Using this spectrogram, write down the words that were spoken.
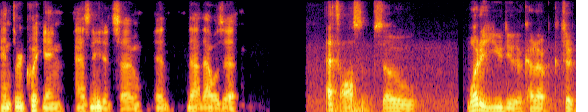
and through quick game as needed. So it, that that was it. That's awesome. So what do you do to cut up to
